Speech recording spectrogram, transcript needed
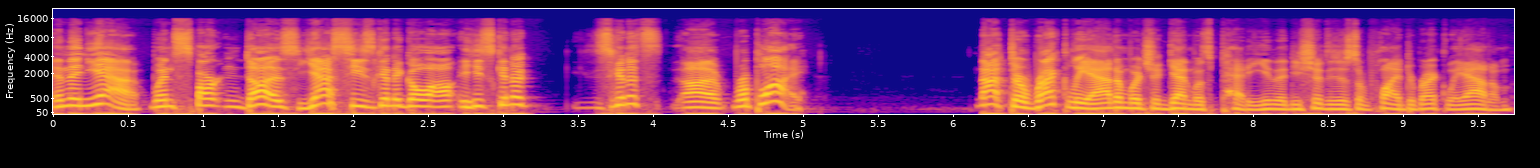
And then yeah, when Spartan does, yes, he's gonna go out. He's gonna he's gonna uh, reply, not directly at him, which again was petty. That he should have just replied directly at him.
